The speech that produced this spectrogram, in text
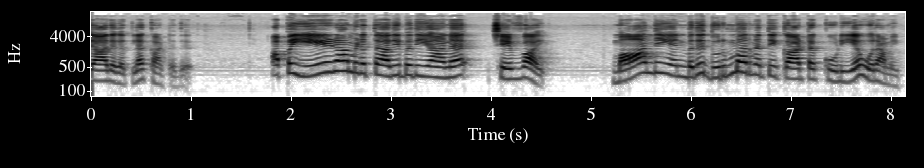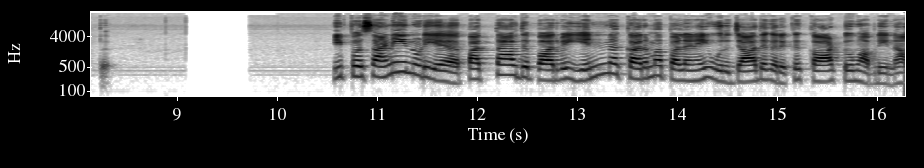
ஜாதகத்தில் காட்டுது. அப்போ ஏழாம் இடத்த அதிபதியான செவ்வாய் மாந்தி என்பது துர்மரணத்தை காட்டக்கூடிய ஒரு அமைப்பு. இப்போ சனியினுடைய பத்தாவது பார்வை என்ன கர்ம பலனை ஒரு ஜாதகருக்கு காட்டும் அப்படின்னா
